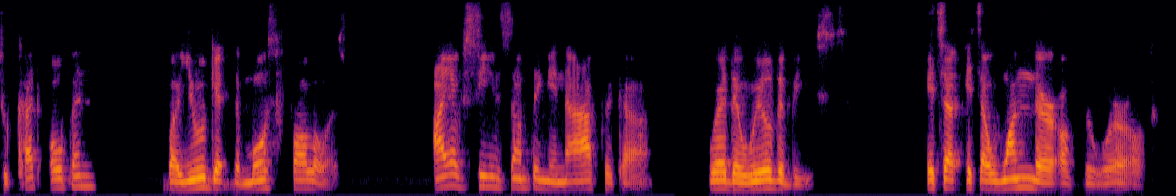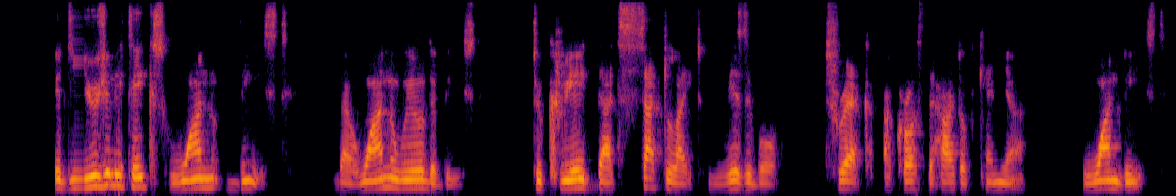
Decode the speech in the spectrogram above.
to cut open, but you'll get the most followers. I have seen something in Africa where the wildebeest, it's a, it's a wonder of the world. It usually takes one beast, that one wildebeest, to create that satellite visible trek across the heart of Kenya, one beast.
